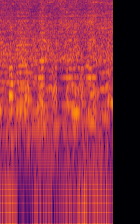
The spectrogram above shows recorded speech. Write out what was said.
Ha ha ha ha ha!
